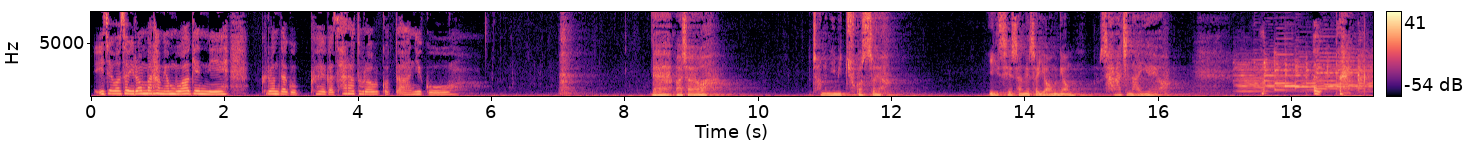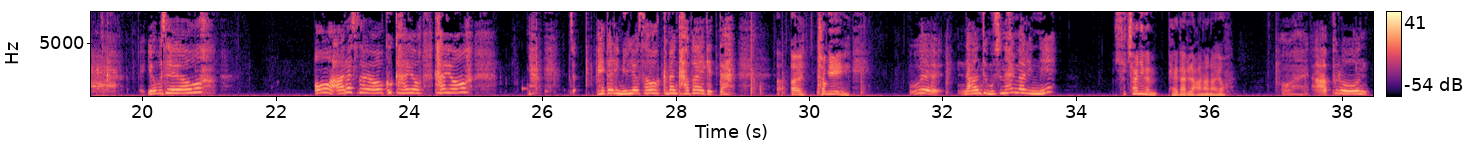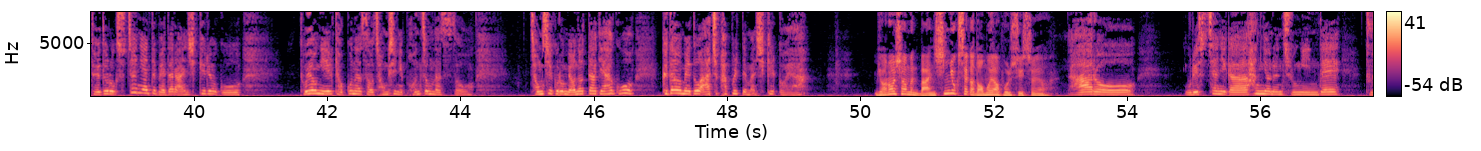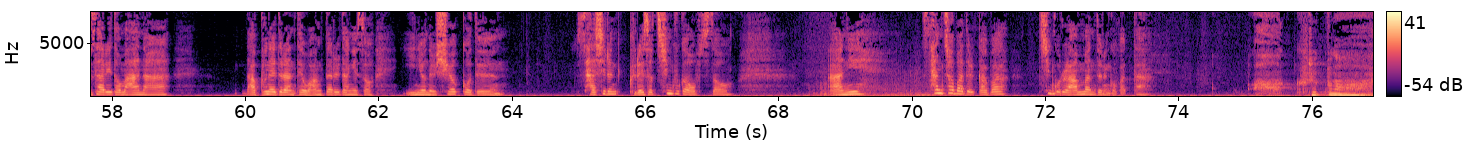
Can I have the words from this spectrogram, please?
이제 와서 이런 말 하면 뭐 하겠니? 그런다고 그 애가 살아 돌아올 것도 아니고. 네, 맞아요. 저는 이미 죽었어요. 이 세상에서 영영 사라진 아이예요. 여보세요? 어, 알았어요. 곧 가요. 가요. 저, 배달이 밀려서 그만 가봐야겠다. 아, 아, 저기 왜, 나한테 무슨 할 말 있니? 수찬이는 배달을 안 하나요? 어, 앞으론 되도록 수찬이한테 배달 안 시키려고. 도영이 일 겪고 나서 정신이 번쩍 났어. 정식으로 면허 따게 하고, 그 다음에도 아주 바쁠 때만 시킬 거야. 면허 시험은 만 16세가 넘어야 볼 수 있어요. 알어. 우리 수찬이가 학년은 중2인데 두 살이 더 많아. 나쁜 애들한테 왕따를 당해서 2년을 쉬었거든. 사실은 그래서 친구가 없어. 아니, 상처받을까봐 친구를 안 만드는 것 같아. 그랬구나.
